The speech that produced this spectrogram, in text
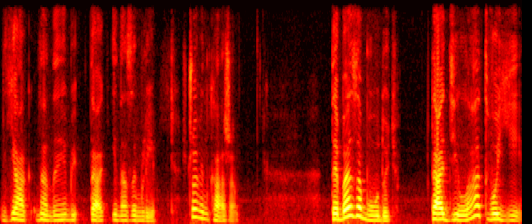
як на небі, так і на землі. Що він каже? Тебе забудуть, та діла твої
